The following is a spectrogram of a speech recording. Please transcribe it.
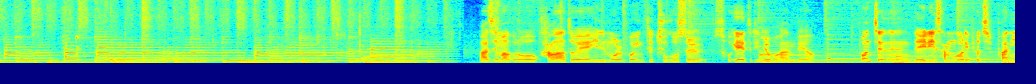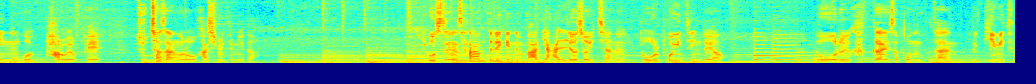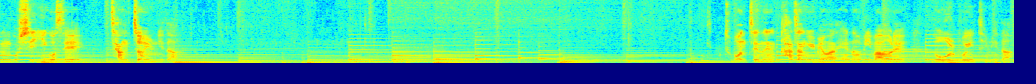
마지막으로 강화도의 일몰 포인트 두 곳을 소개해 드리려고 하는데요. 첫 번째는 내리 삼거리 표지판이 있는 곳 바로 옆에 주차장으로 가시면 됩니다. 이곳은 사람들에게는 많이 알려져 있지 않은 노을 포인트인데요. 노을을 가까이서 보는 듯한 느낌이 드는 곳이 이곳의 장점입니다. 두 번째는 가장 유명한 해넘이 마을의 노을 포인트입니다.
